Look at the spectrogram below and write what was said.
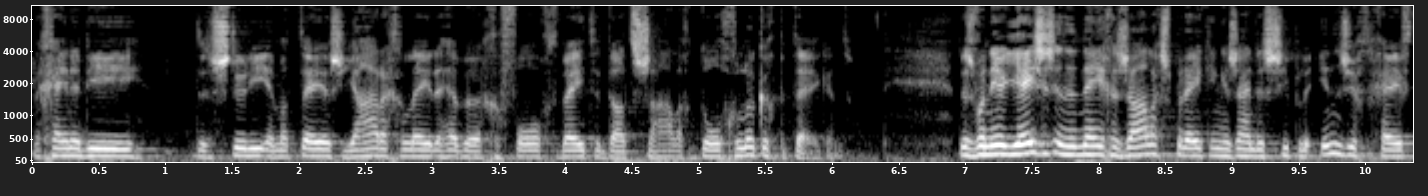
Degene die de studie in Matthäus jaren geleden hebben gevolgd, weten dat zalig dolgelukkig betekent. Dus wanneer Jezus in de negen zaligsprekingen zijn discipelen inzicht geeft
